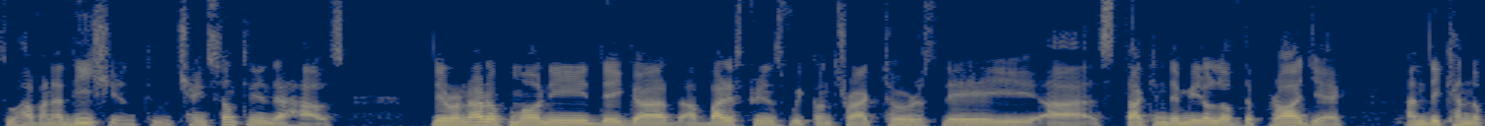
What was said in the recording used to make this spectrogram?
to have an addition, to change something in the house. They run out of money. They got a bad experience with contractors. They uh, stuck in the middle of the project and they cannot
